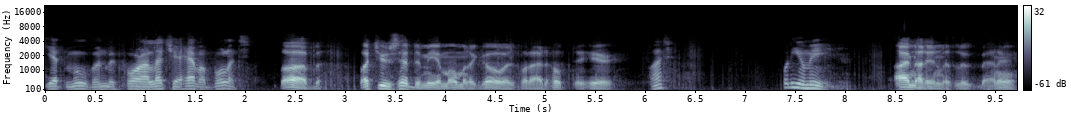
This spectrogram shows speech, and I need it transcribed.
get moving before I let you have a bullet. Bob, what you said to me a moment ago is what I'd hoped to hear. What? What do you mean? I'm not in with Luke Banner.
